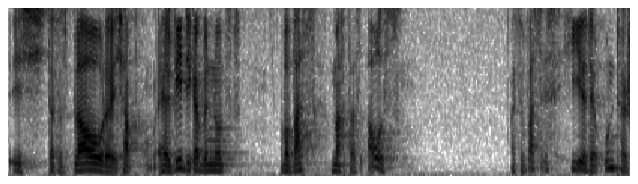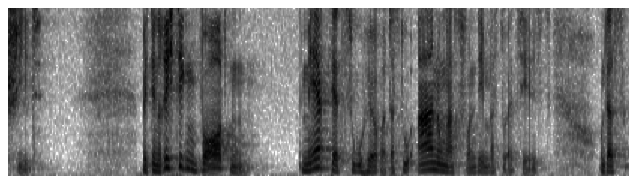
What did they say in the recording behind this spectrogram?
ich, das ist blau oder ich habe Helvetica benutzt. Aber was macht das aus? Also was ist hier der Unterschied? Mit den richtigen Worten merkt der Zuhörer, dass du Ahnung hast von dem, was du erzählst. Und das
